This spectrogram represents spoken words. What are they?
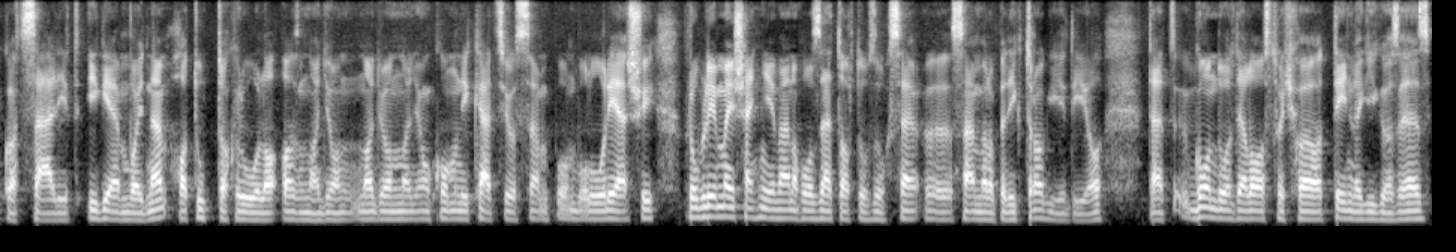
hadifoglyokat szállít, igen vagy nem. Ha tudtak róla, az nagyon-nagyon kommunikációs szempontból óriási probléma, és hát nyilván a hozzátartozók számára pedig tragédia. Tehát gondold el azt, hogyha tényleg igaz ez,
